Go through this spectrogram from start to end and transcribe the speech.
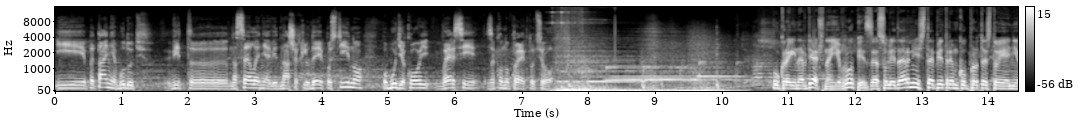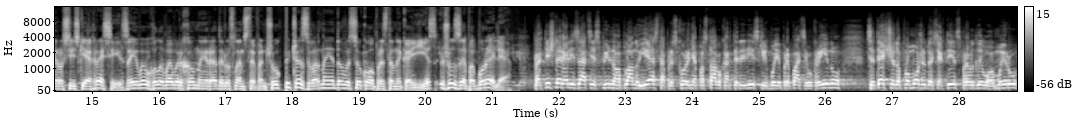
І питання будуть від е, населення, від наших людей постійно по будь-якій версії законопроекту цього. Україна вдячна Європі за солідарність та підтримку протистояння російській агресії, заявив голова Верховної Ради Руслан Стефанчук під час звернення до високого представника ЄС Жозепа Бореля. Практична реалізація спільного плану ЄС та прискорення поставок артилерійських боєприпасів в Україну це те, що допоможе досягти справедливого миру,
